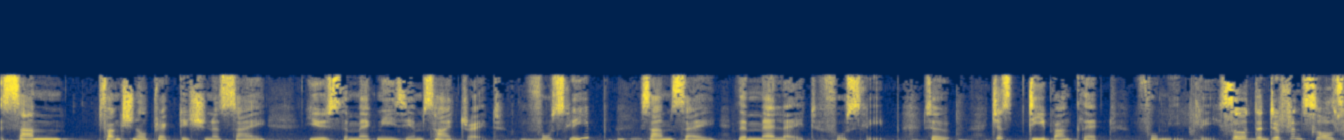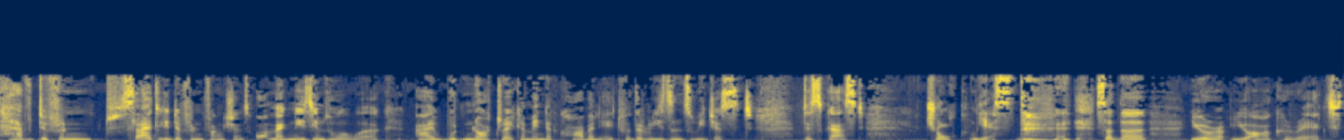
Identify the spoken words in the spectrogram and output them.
some functional practitioners say use the magnesium citrate for mm-hmm. sleep. Mm-hmm. Some say the malate for sleep. So just debunk that for me, please. So the different salts have different, slightly different functions. All magnesiums will work. I would not recommend a carbonate for the reasons we just discussed. Chalk. Yes. so the you're you are correct.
